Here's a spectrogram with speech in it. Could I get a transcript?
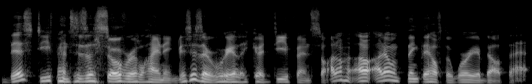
this defense is a silver lining. This is a really good defense, so I don't I don't think they have to worry about that.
